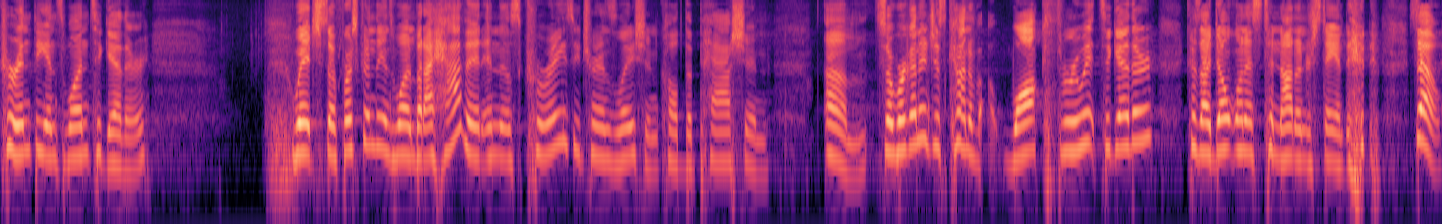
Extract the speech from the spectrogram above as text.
Corinthians 1 together which so 1 corinthians 1 but i have it in this crazy translation called the passion. Um, so we're going to just kind of walk through it together because i don't want us to not understand it. So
